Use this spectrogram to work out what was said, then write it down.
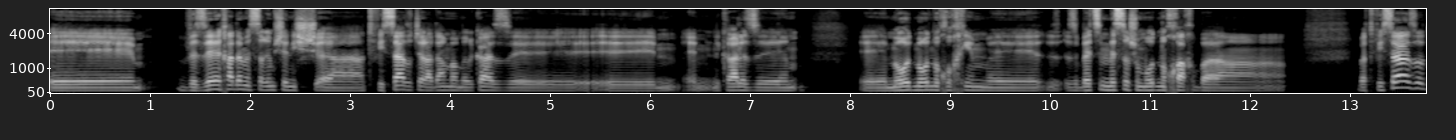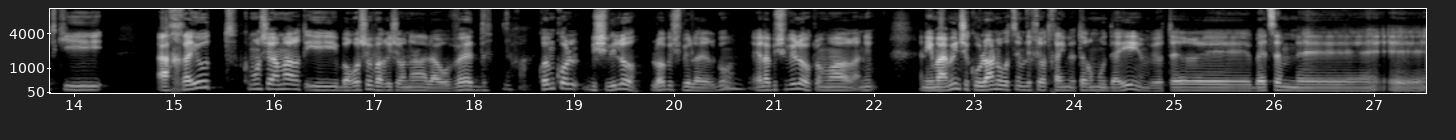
אה, וזה אחד המסרים שהתפיסה הזאת של האדם במרכז, אה, נקרא לזה מאוד מאוד נוכחים, זה בעצם מסר שהוא מאוד נוכח בתפיסה הזאת, כי האחריות, כמו שאמרת, היא בראש ובראשונה על העובד. נכון. קודם כל בשבילו, לא בשביל הארגון, אלא בשבילו. כלומר, אני, אני מאמין שכולנו רוצים לחיות חיים יותר מודעים ויותר אה, בעצם אה, אה,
